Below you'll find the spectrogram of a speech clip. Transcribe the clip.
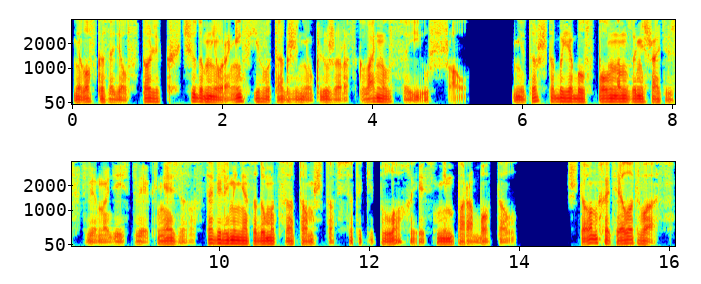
неловко задел столик, чудом не уронив его, также неуклюже раскланялся и ушел. Не то чтобы я был в полном замешательстве, но действия князя заставили меня задуматься о том, что все-таки плохо я с ним поработал. Что он хотел от вас?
